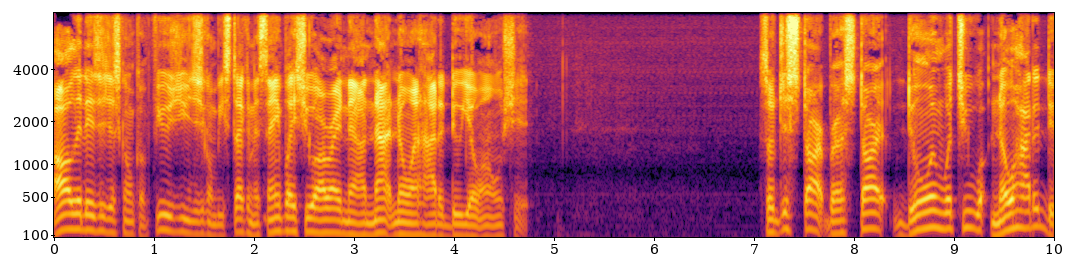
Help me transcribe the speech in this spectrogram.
All it is is just gonna confuse you. You're just gonna be stuck in the same place you are right now, not knowing how to do your own shit. So just start, bro. Start doing what you know how to do.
